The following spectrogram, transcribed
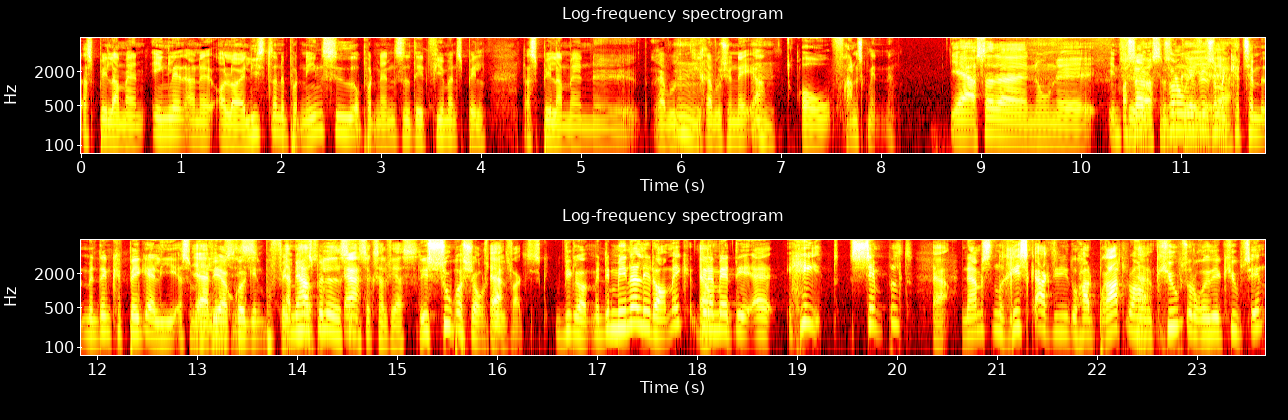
Der spiller man englænderne og loyalisterne på den ene side, og på den anden side, det er et firmandsspil. Der spiller man øh, revol- Mm. de revolutionære Mm. og franskmændene. Ja, og så er der nogle øh, Og indfødte så, også, så, som så nogle indfødte, som ja. man kan tage med, men dem kan begge alliere, som Ja, ja, er ved at rykke ind på feltet. Jamen, jeg har og spillet siden 76. Det er super sjovt spil, Ja. ja. faktisk. Virkelig. Men det minder lidt om, ikke? Det Jo. der med, at det er helt simpelt. Ja. Nærmest sådan riskagtigt. Du har et bræt, du har Ja. ja. nogle cubes, og du rykker de cubes ind.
